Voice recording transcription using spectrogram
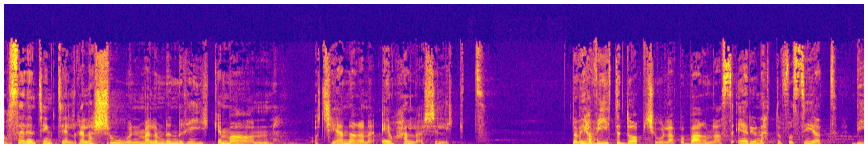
Og så er det en ting til. Relasjonen mellom den rike mannen og tjenerne er jo heller ikke likt. Når vi har hvite dåpskjoler på barna, så er det jo nettopp for å si at de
